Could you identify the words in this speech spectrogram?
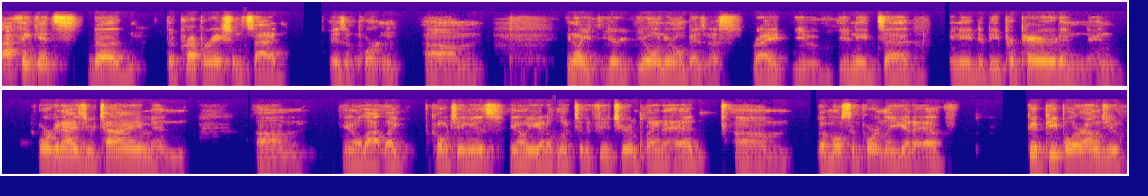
I think it's the the preparation side is important. Um, you know, you, you're you own your own business, right? You you need to you need to be prepared and and organize your time and um, you know a lot like coaching is. You know, you got to look to the future and plan ahead. Um, but most importantly, you got to have good people around you.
